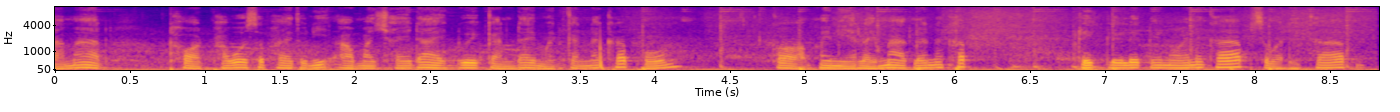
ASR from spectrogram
สามารถถอด power supply ตัวนี้เอามาใช้ได้ด้วยกันได้เหมือนกันนะครับผม ก็ไม่มีอะไรมากแล้วนะครับ คลิกเล็กๆน้อยๆนะครับ สวัสดีครับ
